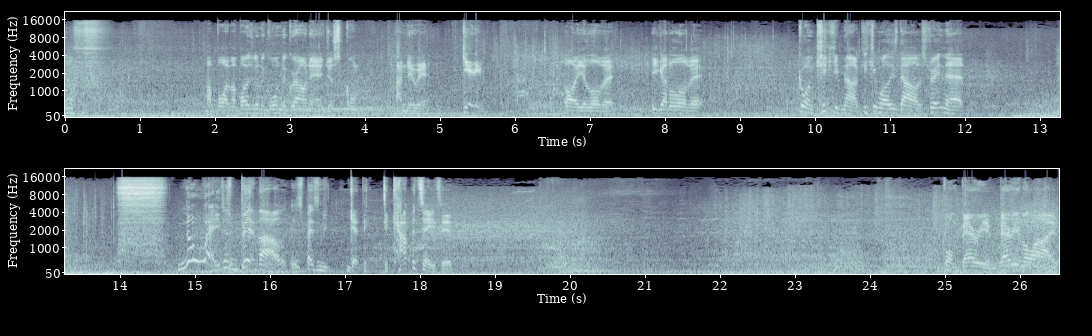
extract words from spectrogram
Oof. My boy, my boy's gonna go underground here and just go on. I knew it. Get him. Oh, you love it. You gotta love it. Go on, kick him now. Kick him while he's down. Straight in the head. No way, he just bit that. He's expecting to get de decapitated. Go on, bury him. Bury him alive.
